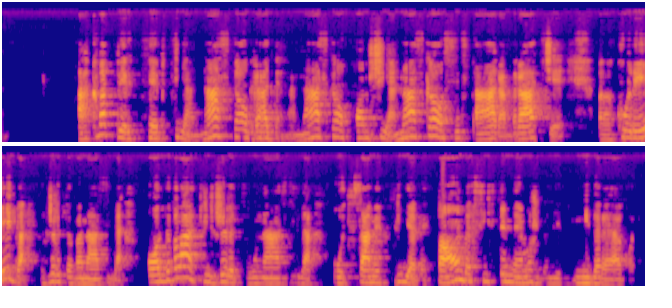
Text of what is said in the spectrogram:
takva percepcija nas kao građana, nas kao komšija, nas kao sestara, braće, kolega žrtava nasilja, odvlači žrtvu nasilja od same prijave, pa onda sistem ne može da ni da reaguje.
